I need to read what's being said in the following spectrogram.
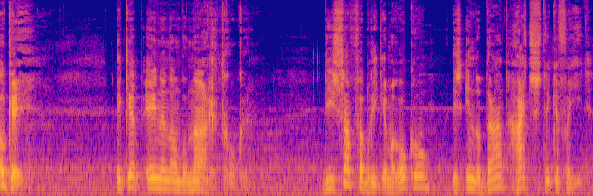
Oké, ik heb een en ander nagetrokken. Die sapfabriek in Marokko is inderdaad hartstikke failliet.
